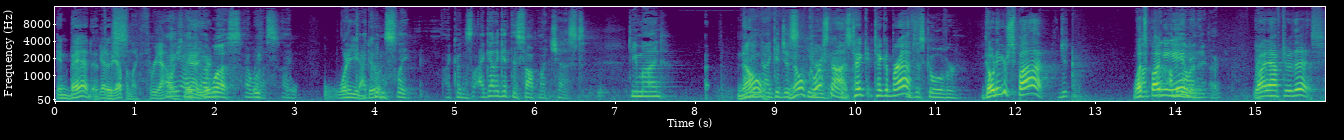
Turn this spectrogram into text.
in bed at You got to this. be up in like three I, hours. I, Yeah, I you're- was. I was. I, what are you I doing? I couldn't sleep. I couldn't. sl- I got to get this off my chest. Do you mind? no, I mean, I could just, no, of course know, not. just- take take a I'll breath. just go over. Go to your spot. Just, What's I'll- bugging I'll be Andy? Right after this,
